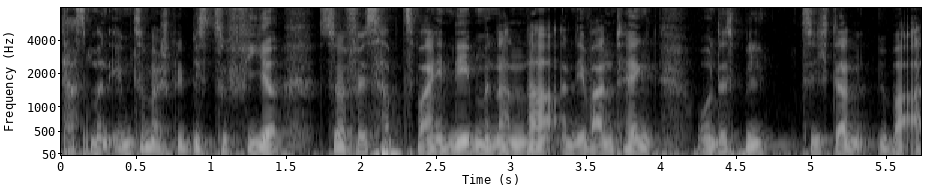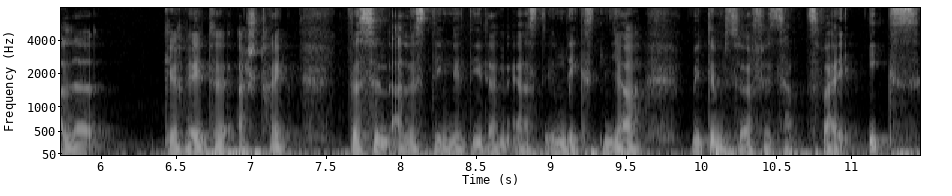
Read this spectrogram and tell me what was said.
dass man eben zum Beispiel bis zu vier Surface Hub 2 nebeneinander an die Wand hängt und das Bild sich dann über alle Geräte erstreckt. Das sind alles Dinge, die dann erst im nächsten Jahr mit dem Surface Hub 2X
